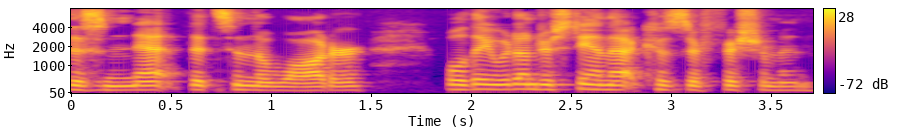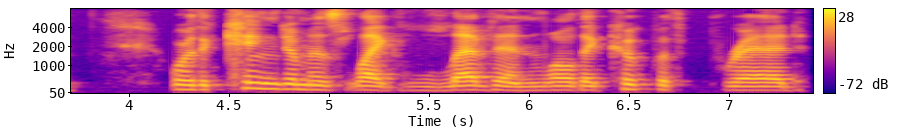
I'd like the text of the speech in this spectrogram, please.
this net that's in the water. Well, they would understand that because they're fishermen. Or the kingdom is like leaven. Well, they cook with bread.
